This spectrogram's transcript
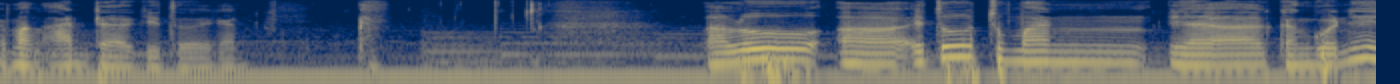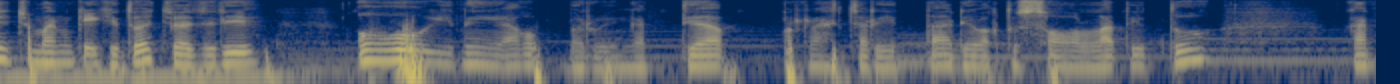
emang ada gitu ya kan lalu uh, itu cuman ya gangguannya cuman kayak gitu aja. Jadi oh ini aku baru ingat dia pernah cerita di waktu sholat itu kan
